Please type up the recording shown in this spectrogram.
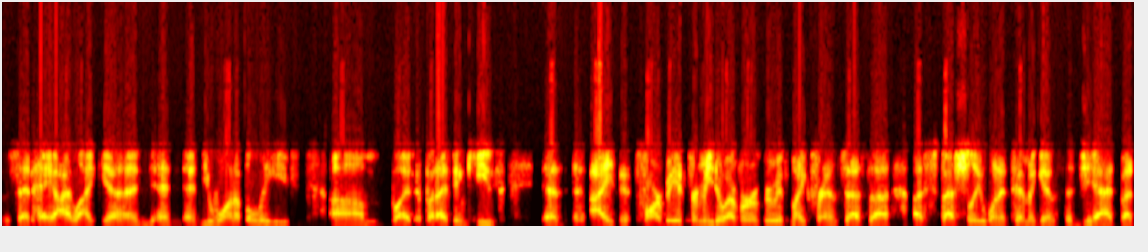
and said, "Hey, I like you, and and and you want to believe." Um, but but I think he's uh, I far be it for me to ever agree with Mike Francesa, especially when it's him against the Jet. But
